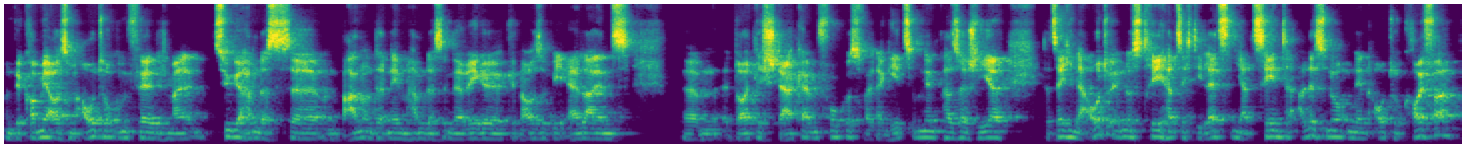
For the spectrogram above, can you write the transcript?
Und wir kommen ja aus dem Autoumfeld. Ich meine, Züge haben das äh, und Bahnunternehmen haben das in der Regel genauso wie Airlines ähm, deutlich stärker im Fokus, weil da geht es um den Passagier. Tatsächlich in der Autoindustrie hat sich die letzten Jahrzehnte alles nur um den Autokäufer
